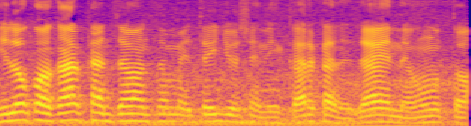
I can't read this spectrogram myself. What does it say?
એ લોકો કારખાને જવાનો સમય થઈ ગયો છે ને એ કારખાને જાય ને હું તો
